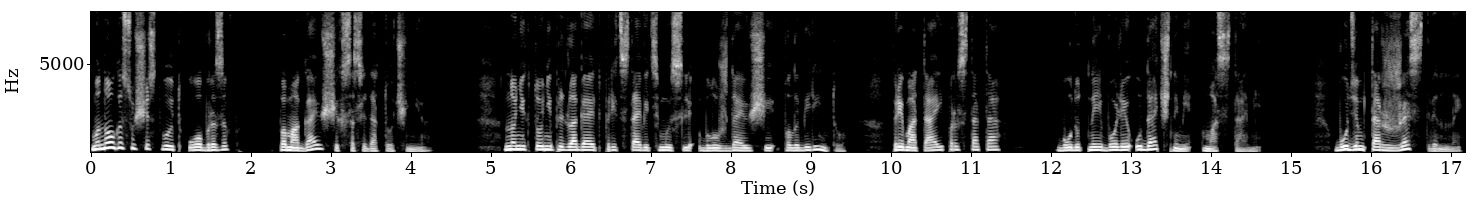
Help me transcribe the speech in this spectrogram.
Много существует образов, помогающих сосредоточению. Но никто не предлагает представить мысль, блуждающей по лабиринту. Прямота и простота будут наиболее удачными мостами. Будем торжественны,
